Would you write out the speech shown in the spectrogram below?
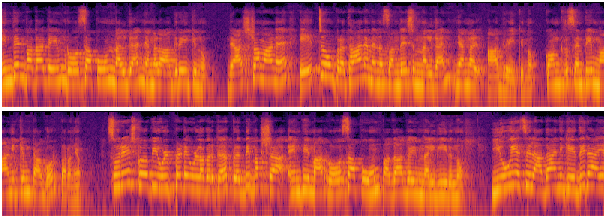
ഇന്ത്യൻ പതാകയും റോസാപ്പൂവും നൽകാൻ ഞങ്ങൾ ആഗ്രഹിക്കുന്നു. രാഷ്ട്രമാണ് ഏറ്റവും പ്രധാനമെന്ന സന്ദേശം നൽകാൻ ഞങ്ങൾ ആഗ്രഹിക്കുന്നു. കോൺഗ്രസ് എം പി മാണിക്യം ടാഗോർ പറഞ്ഞു. സുരേഷ് ഗോപി ഉൾപ്പെടെയുള്ളവർക്ക് പ്രതിപക്ഷ എം പിമാർ റോസാപ്പൂവും പതാകയും നൽകിയിരുന്നു. യു എസിൽ അദാനിക്കെതിരായ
